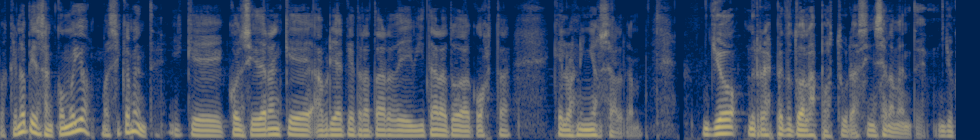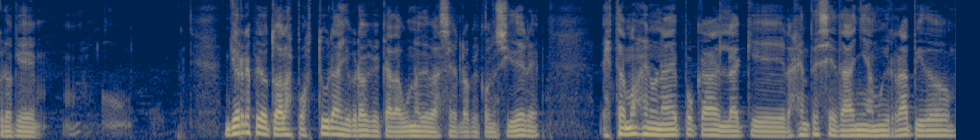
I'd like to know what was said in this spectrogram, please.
pues que no piensan como yo, básicamente, y que consideran que habría que tratar de evitar a toda costa que los niños salgan. Yo respeto todas las posturas, sinceramente. Yo creo que yo respeto todas las posturas, yo creo que cada uno debe hacer lo que considere. Estamos en una época en la que la gente se daña muy rápido,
